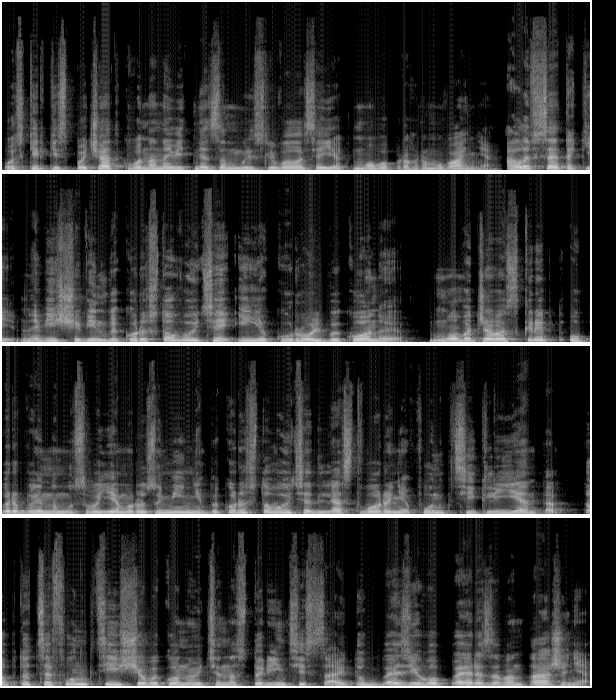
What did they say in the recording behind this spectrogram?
оскільки спочатку вона навіть не замислювалася як мова програмування. Але все-таки навіщо він використовується і яку роль виконує? Мова JavaScript у первинному своєму розумінні використовується для створення функцій клієнта, тобто це функції, що виконуються на сторінці сайту без його перезавантаження.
